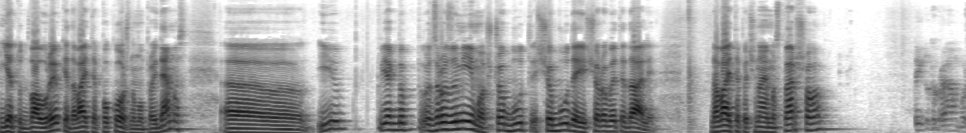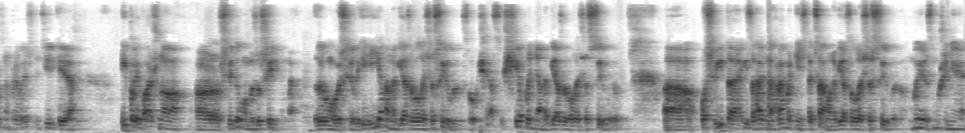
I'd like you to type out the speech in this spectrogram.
Є тут два уривки, давайте по кожному пройдемось. Е, і якби зрозуміємо, що буде, що буде і що робити далі. Давайте починаємо з першого. До добра можна привести тільки і переважно е, свідомими зусиллями. За умови сили гігієна нав'язувалася силою свого часу. Щеплення нав'язувалося силою. Е, освіта і загальна грамотність так само нав'язувалася силою. Ми змушені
